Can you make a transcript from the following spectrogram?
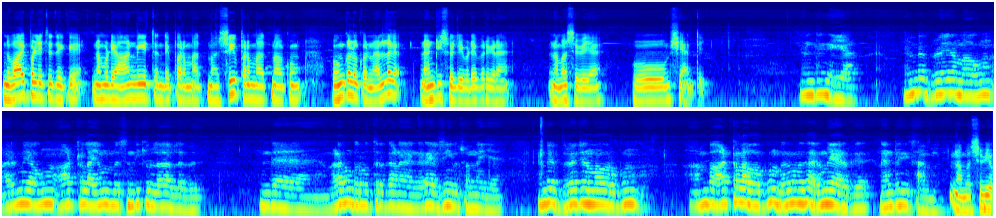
இந்த வாய்ப்பளித்ததுக்கு நம்முடைய ஆன்மீக தந்தை பரமாத்மா ஸ்ரீ பரமாத்மாவுக்கும் உங்களுக்கு ஒரு நல்ல நன்றி சொல்லி விடைபெறுகிறேன். நம சிவைய ஓம் சாந்தி. நன்றிங்க ஐயா. ரொம்ப பிரயோஜனமாகவும் அருமையாகவும் ஆற்றலாகவும் ரொம்ப சிந்திக்குள்ளதாக உள்ளது. இந்த வளரும் பருவத்திற்கான நிறைய விஷயங்கள் சொன்னீங்க. ரொம்ப பிரயோஜனமாகவும் இருக்கும். ரொம்ப ஆற்றலாகவும் இருக்கும். மிக மிக அருமையாக இருக்குது நன்றி சாமி. நம்ம சிவைய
